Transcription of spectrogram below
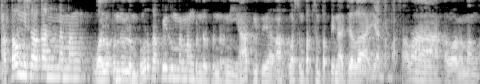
atau itu. misalkan memang walaupun lu lembur tapi lu memang bener-bener niat gitu ya ah gua sempet sempetin aja lah ya nggak masalah kalau memang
